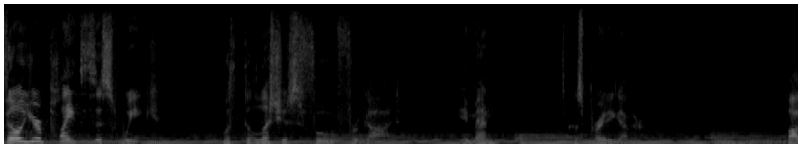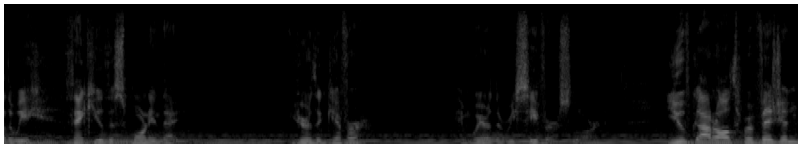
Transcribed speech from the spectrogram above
Fill your plates this week with delicious food for God. Amen. Let's pray together. Father, we thank you this morning that you're the giver we're the receivers, Lord. You've got all the provision.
